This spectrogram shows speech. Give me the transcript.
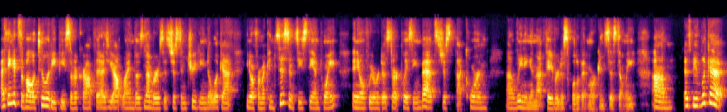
I think it's the volatility piece of a crop that, as you outlined those numbers, it's just intriguing to look at, you know, from a consistency standpoint. And, you know, if we were to start placing bets, just that corn uh, leaning in that favor just a little bit more consistently. Um, as we look at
